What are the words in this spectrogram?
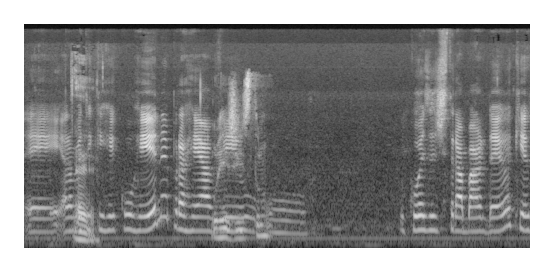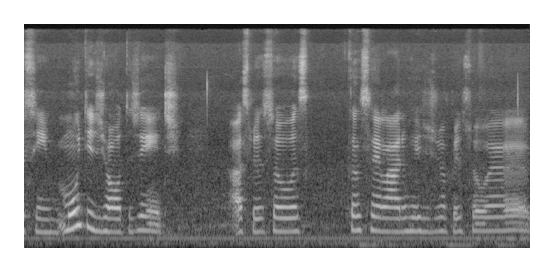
É, ela vai É. ter que recorrer, né, pra reaver O registro. o, o coisa de trabalho dela, que assim, muito idiota, gente. As pessoas cancelarem o registro de uma pessoa é,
